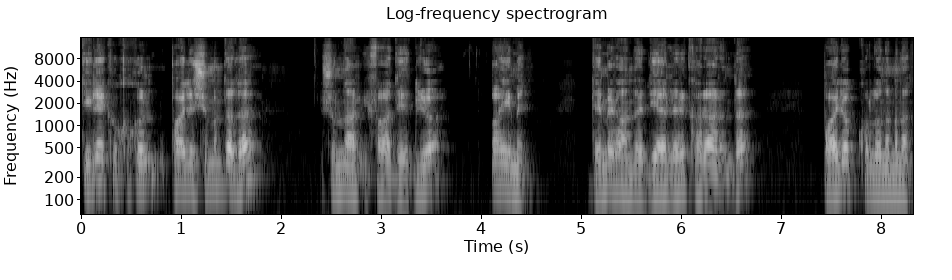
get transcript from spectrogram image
Dilek hukukun paylaşımında da şunlar ifade ediliyor. AİM'in Demirhan ve diğerleri kararında baylok kullanımının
